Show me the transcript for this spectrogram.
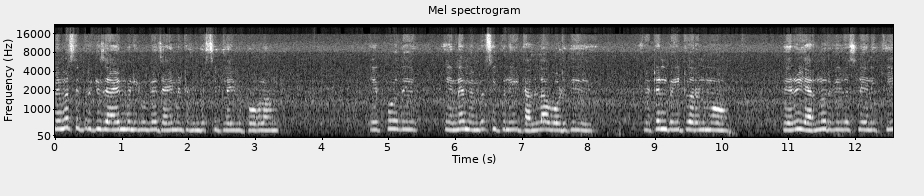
மெம்பர்ஷிப் இருக்குது ஜாயின் பண்ணிக்கோங்க. ஜாயின் பண்ணிட்டு மெம்பர்ஷிப் லைவ் போகலாம். எப்போது என்ன மெம்பர்ஷிப்னு டல்லாக ஓடுது. ரிட்டர்ன் போயிட்டு வரணுமோ? வெறும் இரநூறு வியூவர்ஸில் இன்னைக்கு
